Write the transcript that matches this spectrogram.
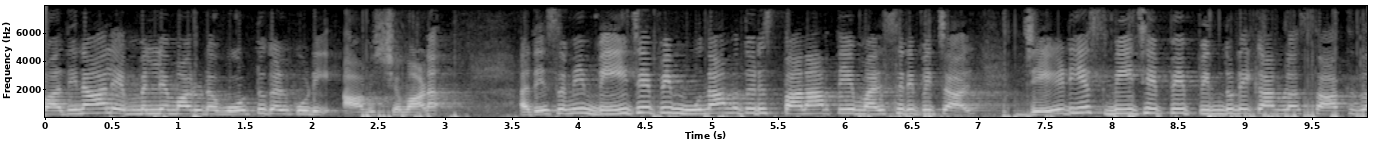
പതിനാല് എം എൽ എമാരുടെ വോട്ടുകൾ കൂടി ആവശ്യമാണ്. അതേസമയം ബി ജെ പി മൂന്നാമതൊരു സ്ഥാനാർത്ഥിയെ മത്സരിപ്പിച്ചാൽ J D S B J പിയെ പിന്തുണയ്ക്കാനുള്ള സാധ്യത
